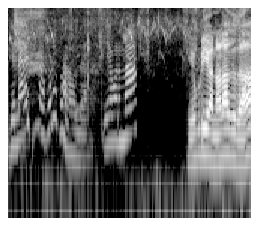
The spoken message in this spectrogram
கிளாஸ்னா கூட பரவாயில்ல. எவனமா எப்படியா? நல்லாக்குதா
